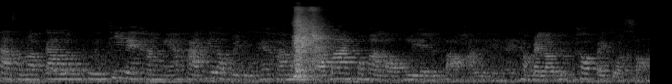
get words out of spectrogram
่ะสำหรับการลงพื้นที่ในครั้งนี้ค่ะที่เราไปดูเนี่ยคะมีชาวบ้านเขามาร้องเรียนหรือเปล่าคะหรือยังไงทำไมเราถึงเข้าไปตรวจสอบ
